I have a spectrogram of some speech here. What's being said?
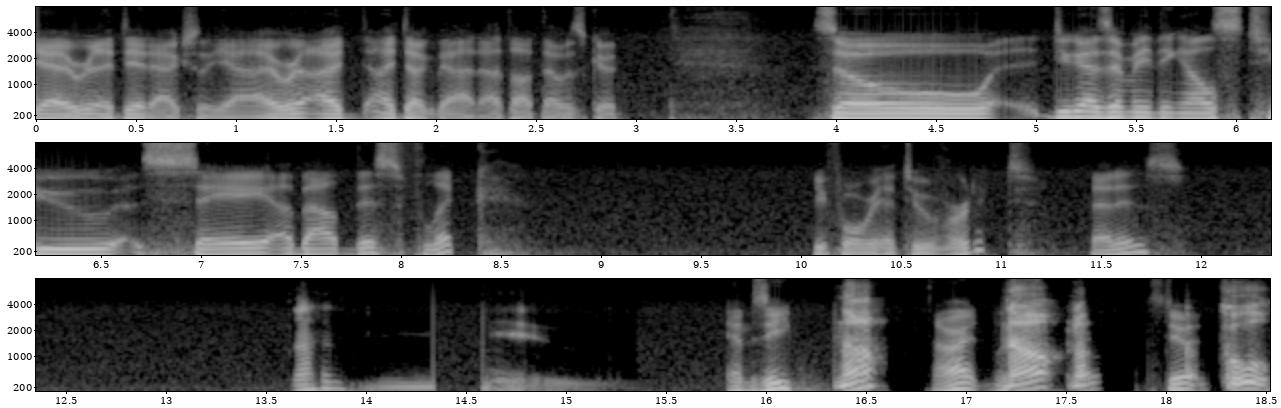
Yeah, it re- it did actually. Yeah, I, re- I I dug that. I thought that was good. So, do you guys have anything else to say about this flick before we head to a verdict? That is Nothing. MZ. No, All right, no, no. let's do it. Cool.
